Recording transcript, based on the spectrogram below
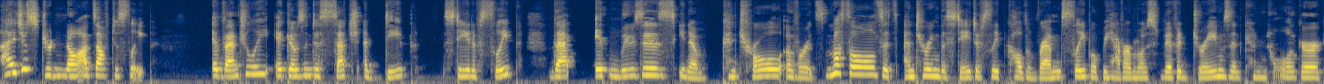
I just nods off to sleep. Eventually, it goes into such a deep state of sleep that it loses, you know, control over its muscles. It's entering the stage of sleep called REM sleep, where we have our most vivid dreams and can no longer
